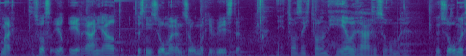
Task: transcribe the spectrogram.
Maar zoals heel eerder aangehaald, het is niet zomaar een zomer geweest. Hè. Nee, het was echt wel een heel rare zomer. Hè. Een zomer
